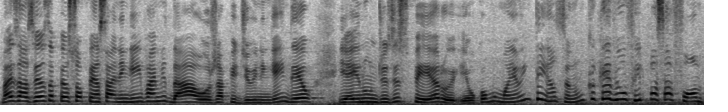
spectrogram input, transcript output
Mas às vezes a pessoa pensa, ah, ninguém vai me dar, ou já pediu e ninguém deu. E aí, num desespero, eu como mãe, eu entendo. Você nunca quer ver um filho passar fome.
